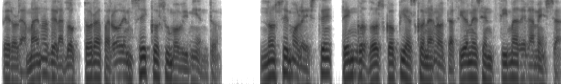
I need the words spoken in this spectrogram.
pero la mano de la doctora paró en seco su movimiento. No se moleste, tengo dos copias con anotaciones encima de la mesa.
